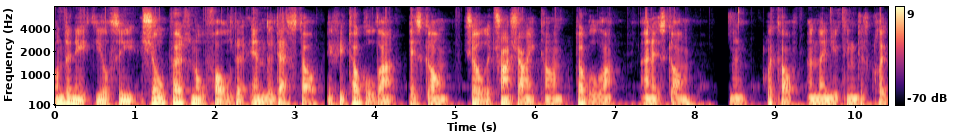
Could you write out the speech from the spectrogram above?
underneath you'll see show personal folder in the desktop. If you toggle that it's gone. Show the trash icon toggle that and it's gone. Then click off and then you can just click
